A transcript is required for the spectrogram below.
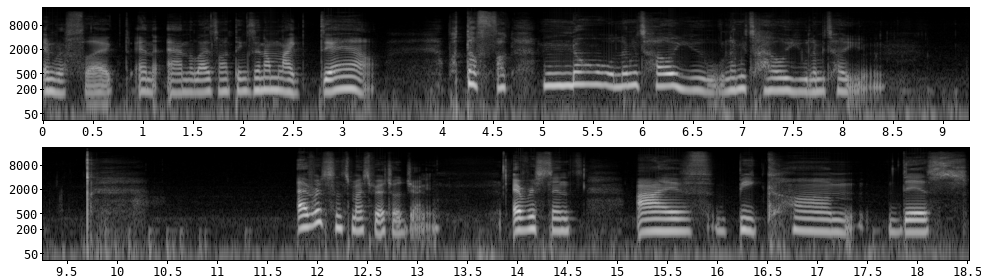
and reflect and analyze on things and I'm like, damn, what the fuck? No, let me tell you, let me tell you, let me tell you. Ever since my spiritual journey, ever since I've become this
